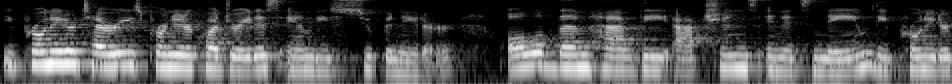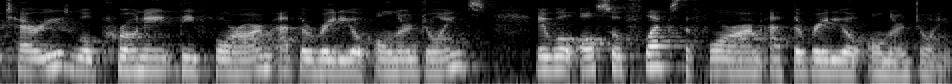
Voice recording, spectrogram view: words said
The pronator teres, pronator quadratus, and the supinator. All of them have the actions in its name. The pronator teres will pronate the forearm at the radial ulnar joints. It will also flex the forearm at the radial ulnar joint.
